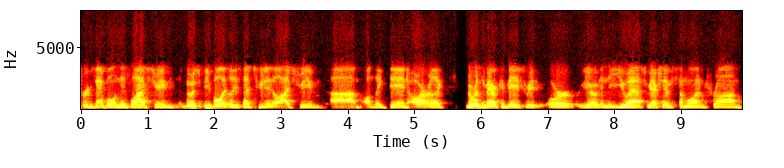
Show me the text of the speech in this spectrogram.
for example, on this live stream, most people, at least that tune in the live stream um, on LinkedIn, are like North American based, or you know, in the U.S. We actually have someone from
